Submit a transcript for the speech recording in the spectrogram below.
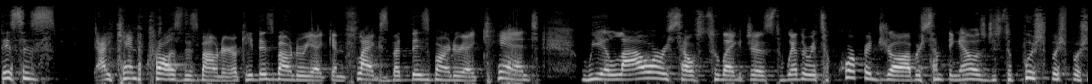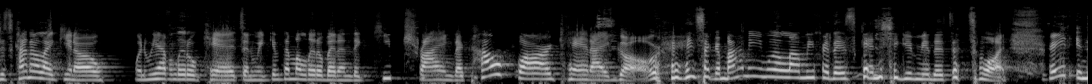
this is I can't cross this boundary. Okay, this boundary I can flex, but this boundary I can't. We allow ourselves to like just whether it's a corporate job or something else, just to push, push, push. It's kind of like you know when we have little kids and we give them a little bit and they keep trying, like, how far can I go? It's like, mommy will allow me for this. Can she give me this? And so on. Right? And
